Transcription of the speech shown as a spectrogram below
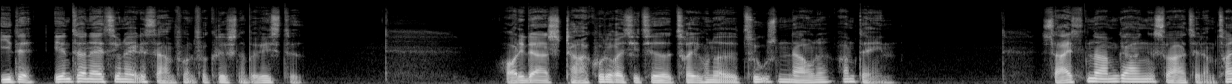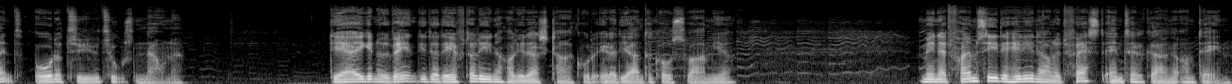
i det internationale samfund for Krishna bevidsthed. Haridas Thakur reciterede 300.000 navne om dagen. 16 omgange svarer til omtrent 28.000 navne. Det er ikke nødvendigt at efterligne Haridas Thakur eller de andre Goswamier, men at fremsige det hellige navnet fast antal gange om dagen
